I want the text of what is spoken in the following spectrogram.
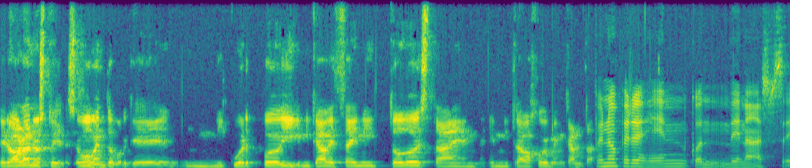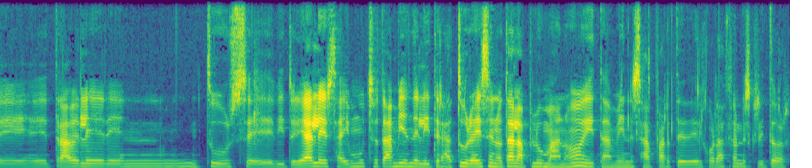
Pero ahora no estoy en ese momento porque mi cuerpo y mi cabeza y mi todo está en, mi trabajo que me encanta. Bueno, pero en Condenas eh, Traveler, en tus editoriales, hay mucho también de literatura y se nota la pluma, ¿no? Y también esa parte del corazón escritor.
